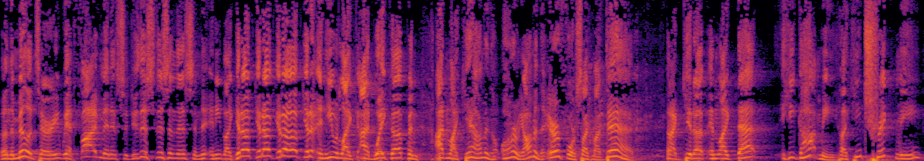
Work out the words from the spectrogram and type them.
in the military, we had five minutes to do this, this, and this. And, and he'd be like, get up, get up, get up, get up. And he would like, I'd wake up and I'm like, yeah, I'm in the army. I'm in the Air Force like my dad. And I'd get up and like that, he got me. Like he tricked me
